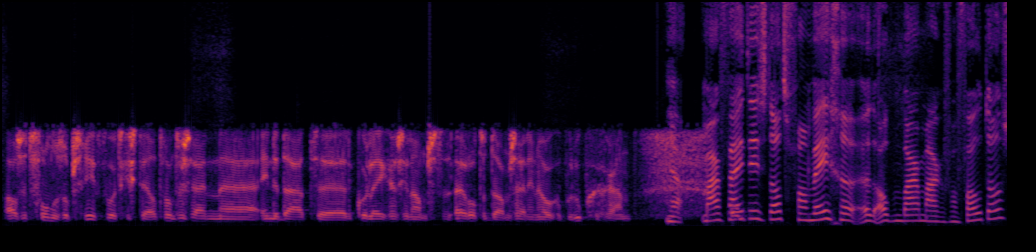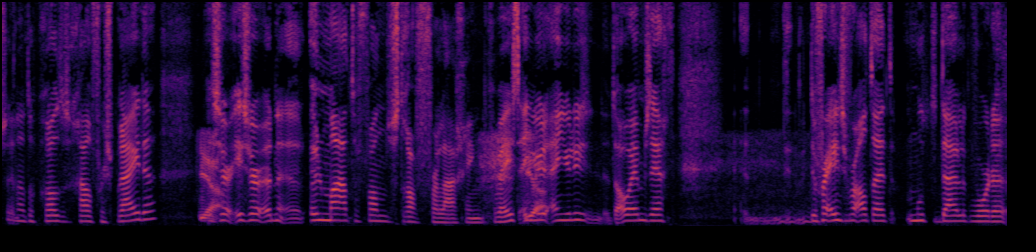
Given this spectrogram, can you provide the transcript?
als het vonnis op schrift wordt gesteld. Want we zijn uh, inderdaad, uh, de collega's in Amsterdam, Rotterdam zijn in hoger beroep gegaan. Ja, maar feit is dat vanwege het openbaar maken van foto's en dat op grote schaal verspreiden... Ja. is er, is er een, een mate van strafverlaging geweest. En, ja. jullie, en jullie, het OM zegt de voor eens en voor altijd moet duidelijk worden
